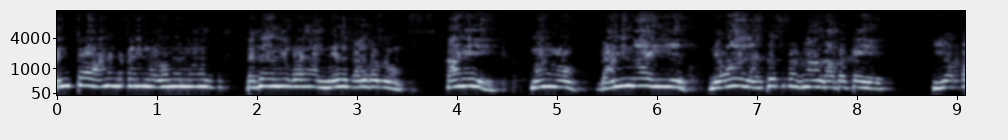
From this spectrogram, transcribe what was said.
ఎంతో ఆనందకరంగా ఉన్నాము ప్రజలందరూ కూడా మేలు కలుగున్నాం కానీ మనము ఘనంగా ఈ నివాళులు అర్పించుకుంటున్నాం కాబట్టి ఈ యొక్క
